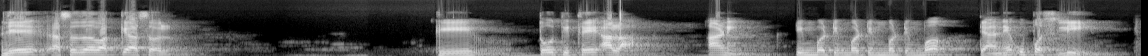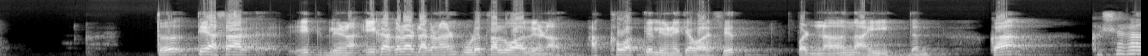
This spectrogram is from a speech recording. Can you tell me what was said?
म्हणजे असं जर वाक्य असल की तो तिथे आला आणि टिंब टिंब टिंब टिंब त्याने उपसली. तर ते असा एक लिहिणार एक आकडा टाकणार आणि पुढं चालवा लिहिणार. अख्खं वाक्य लिहिण्याच्या भाषेत पडणार नाही. दन का? कशाला?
